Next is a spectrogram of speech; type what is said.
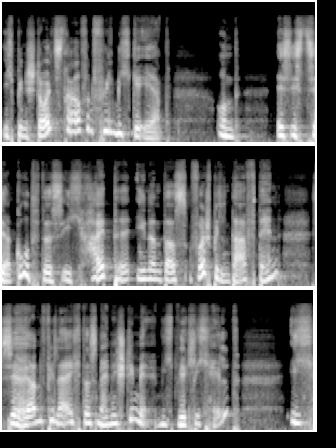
ich bin stolz drauf und fühle mich geehrt. Und es ist sehr gut, dass ich heute Ihnen das vorspielen darf, denn Sie hören vielleicht, dass meine Stimme nicht wirklich hält. Ich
